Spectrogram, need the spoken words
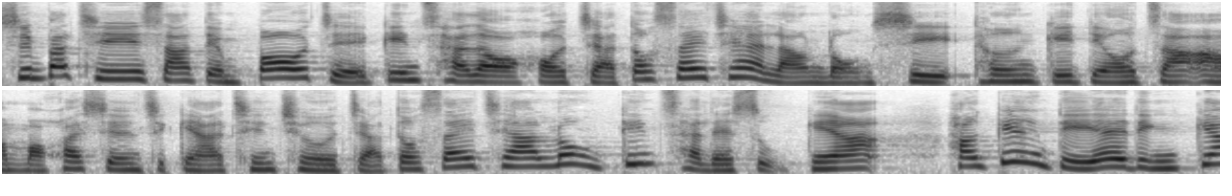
新北市三点堡一个警察哦，和驾毒赛车的人弄死。桃园机场昨暗嘛发生一件亲像驾毒赛车弄警察的事件。刑警伫个临检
